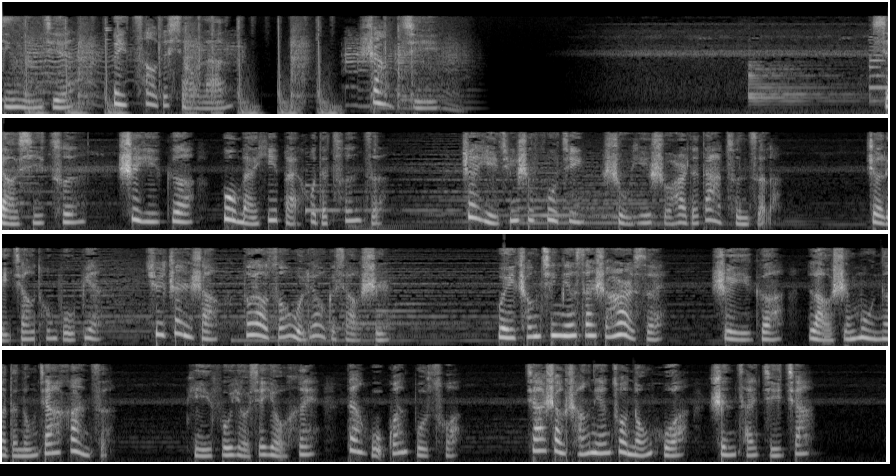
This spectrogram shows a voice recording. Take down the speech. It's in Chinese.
清明节被操的小兰。上集。小溪村是一个不满一百户的村子，这已经是附近数一数二的大村子了。这里交通不便，去镇上都要走五六个小时。伟成今年三十二岁，是一个老实木讷的农家汉子。皮肤有些黝黑，但五官不错，加上常年做农活，身材极佳，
